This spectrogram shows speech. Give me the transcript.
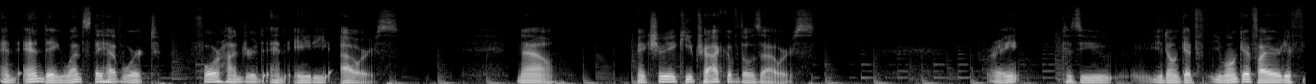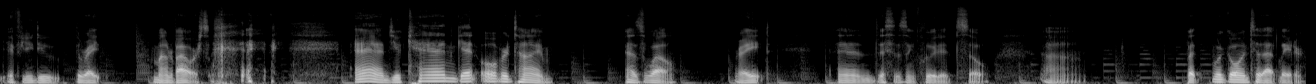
and ending once they have worked 480 hours. Now, make sure you keep track of those hours. Right? Cuz you you don't get you won't get fired if if you do the right amount of hours. and you can get overtime as well, right? And this is included. So uh, but we'll go into that later.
